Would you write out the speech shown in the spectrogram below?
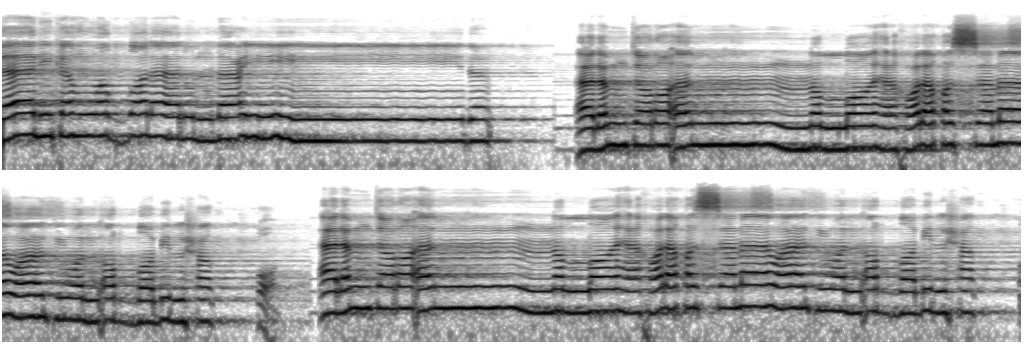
ذلك هو الضلال البعيد. ألم تر أن الله خلق السماوات والأرض بالحق؟ ألم تر أن ان الله خلق السماوات والارض بالحق.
